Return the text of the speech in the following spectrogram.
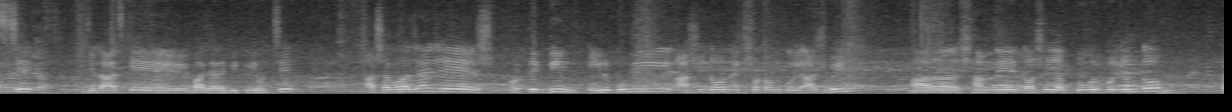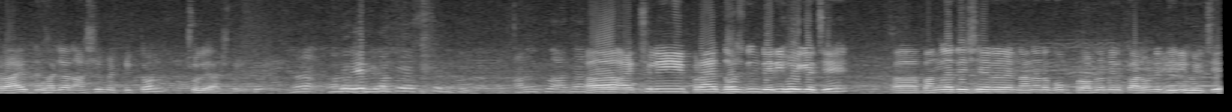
এসছে, যেটা আজকে বাজারে বিক্রি হচ্ছে। আশা করা যায় যে প্রত্যেক দিন এইরকমই আশি টন, একশো টন করে আসবে। আর সামনে দশই অক্টোবর পর্যন্ত প্রায় দু হাজার আশি মেট্রিক টন চলে আসবে। অ্যাকচুয়ালি প্রায় দশ দিন দেরি হয়ে গেছে। বাংলাদেশের নানা রকম প্রবলেমের কারণে দেরি হয়েছে।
